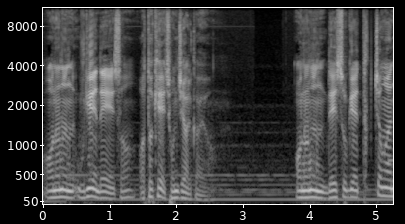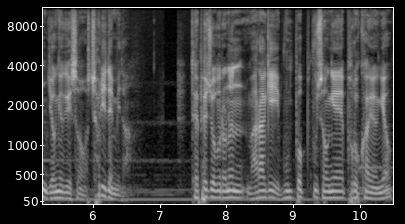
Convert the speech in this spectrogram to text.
언어는 우리의 뇌에서 어떻게 존재할까요? 언어는 뇌 속의 특정한 영역에서 처리됩니다. 대표적으로는 말하기 문법 구성의 브로카 영역,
